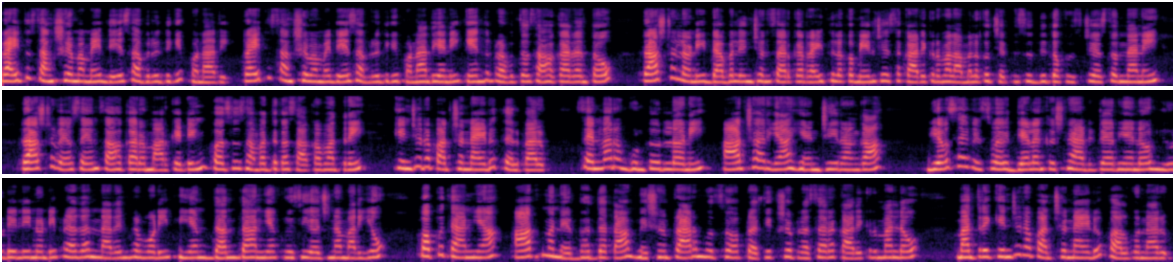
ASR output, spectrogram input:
రైతు సంక్షేమమే దేశ అభివృద్ధికి పునాది. రైతు సంక్షేమమే దేశ అభివృద్ధికి పునాది అని కేంద్ర ప్రభుత్వ సహకారంతో రాష్ట్రంలోని డబుల్ ఇంజన్ సర్కార్ రైతులకు మేలు చేసే కార్యక్రమాల అమలుకు చిత్తశుద్ధితో కృషి చేస్తుందని రాష్ట్ర వ్యవసాయం సహకార మార్కెటింగ్ పశు సంవర్ధక శాఖ మంత్రి కింజర నాయుడు తెలిపారు. శనివారం గుంటూరులోని ఆచార్య ఎన్జీ రంగా వ్యవసాయ విశ్వవిద్యాలయం కృష్ణ ఆడిటోరియంలో న్యూఢిల్లీ నుండి ప్రధాని నరేంద్ర మోడీ పీఎం ధన్ ధాన్య కృషి యోజన మరియు పప్పు ధాన్య ఆత్మ నిర్భర్తత మిషన్ ప్రారంభోత్సవ ప్రత్యక్ష ప్రసార కార్యక్రమంలో మంత్రి కింజర పచ్చెన్నాయుడు పాల్గొన్నారు.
